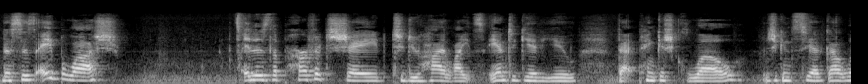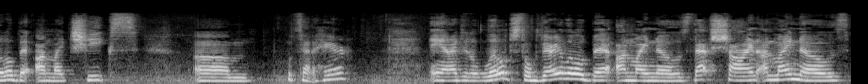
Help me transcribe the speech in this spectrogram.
this is a blush. It is the perfect shade to do highlights and to give you that pinkish glow. As you can see, I've got a little bit on my cheeks. Um, what's that, a hair? And I did a little, just a very little bit on my nose. That shine on my nose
